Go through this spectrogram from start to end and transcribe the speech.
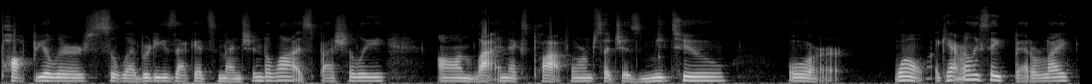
popular celebrities that gets mentioned a lot, especially on Latinx platforms such as mitú or, well, I can't really say Pero Like.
